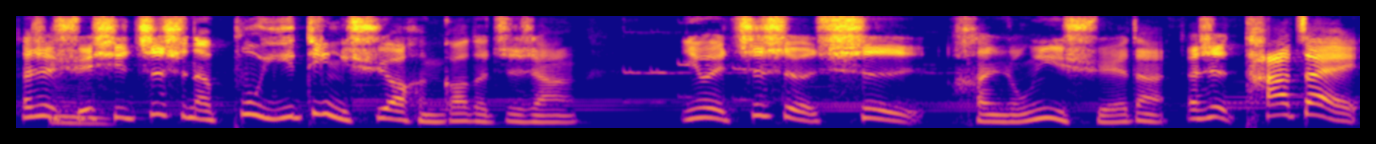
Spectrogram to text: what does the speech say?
但是学习知识呢，不一定需要很高的智商。因为知识是很容易学的，但是它在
